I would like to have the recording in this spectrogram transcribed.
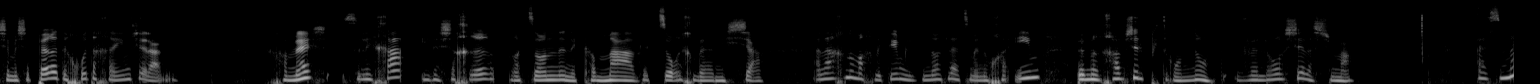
שמשפר את איכות החיים שלנו. חמש, סליחה היא לשחרר רצון לנקמה וצורך בענישה. אנחנו מחליטים לבנות לעצמנו חיים במרחב של פתרונות ולא של אשמה. אז מה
